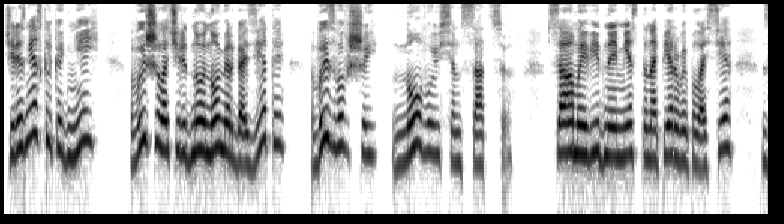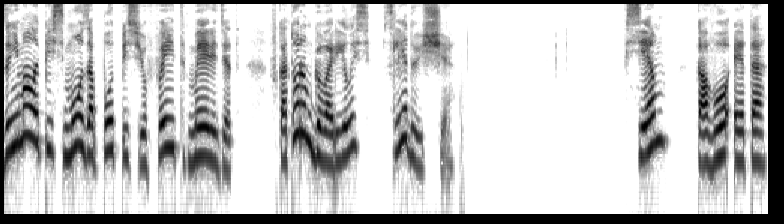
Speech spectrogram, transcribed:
Через несколько дней вышел очередной номер газеты, вызвавший новую сенсацию. Самое видное место на первой полосе занимало письмо за подписью Фейт Мередит, в котором говорилось следующее всем, кого это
